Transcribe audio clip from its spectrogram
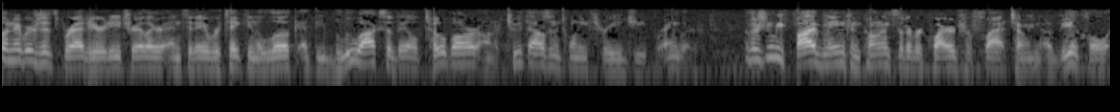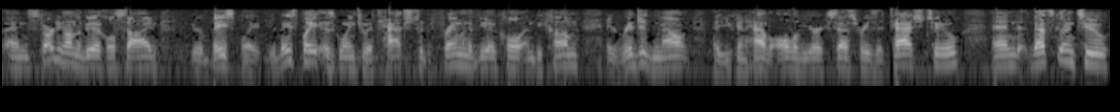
Hello neighbors, it's Brad here at eTrailer and today we're taking a look at the Blue Ox Avail tow bar on a 2023 Jeep Wrangler. Now, there's going to be five main components that are required for flat towing a vehicle and starting on the vehicle side, your base plate. Your base plate is going to attach to the frame of the vehicle and become a rigid mount that you can have all of your accessories attached to. And that's going to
